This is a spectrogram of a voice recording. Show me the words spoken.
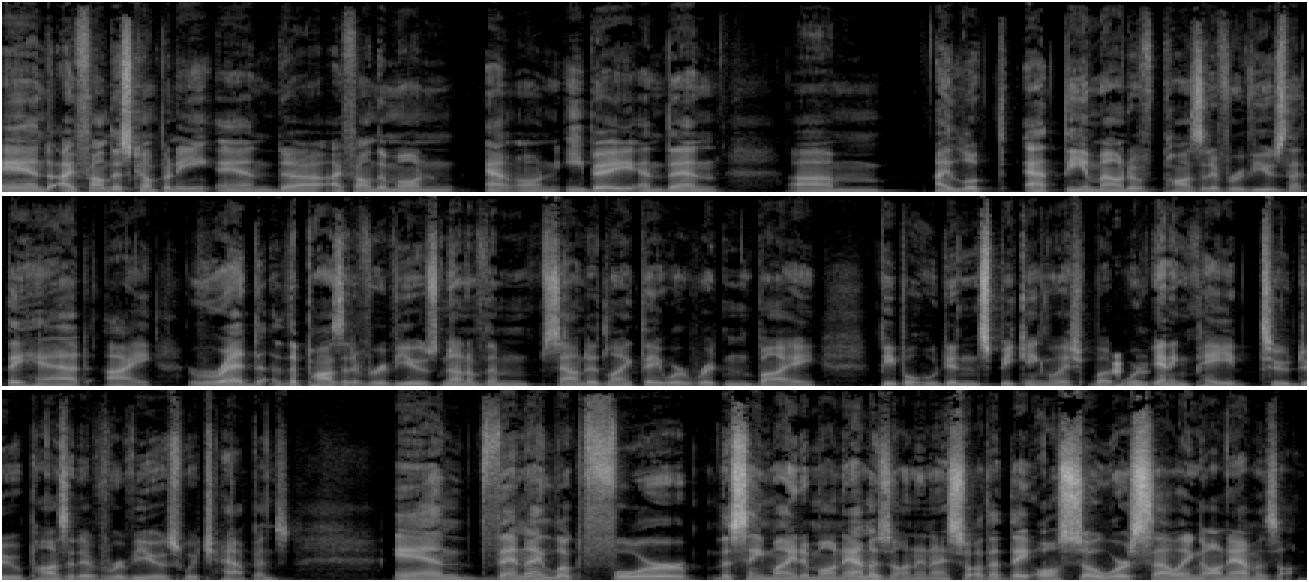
And I found this company, and uh, I found them on on eBay, and then um, I looked at the amount of positive reviews that they had. I read the positive reviews. None of them sounded like they were written by people who didn't speak English but mm-hmm. were getting paid to do positive reviews, which happens. And then I looked for the same item on Amazon and I saw that they also were selling on Amazon.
